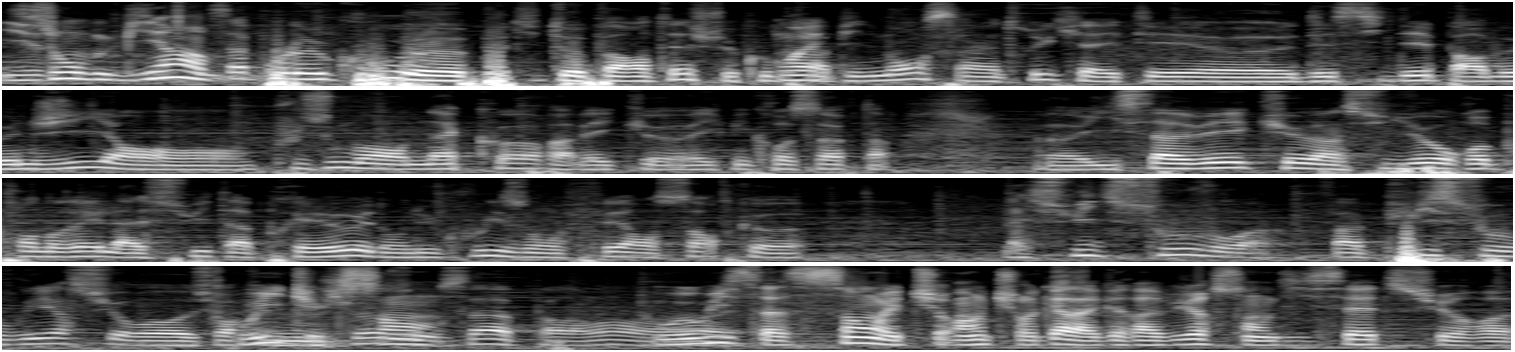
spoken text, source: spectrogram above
Ils ont bien Ça pour le coup, euh, petite parenthèse, je te coupe Ouais. rapidement, c'est un truc qui a été euh, décidé par Bungie en plus ou moins en accord avec, euh, avec Microsoft. hein. Euh, ils savaient qu'un studio reprendrait la suite après eux, et donc du coup ils ont fait en sorte que la suite s'ouvre, enfin puisse s'ouvrir sur, euh, sur Oui, quelque tu le chose, sens. ça apparemment. Oui, ouais. oui, ça se sent, et tu, hein, tu regardes la gravure 117 sur euh,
